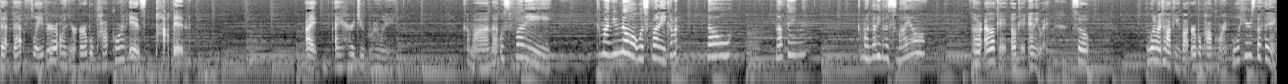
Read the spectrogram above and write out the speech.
that that flavor on your herbal popcorn is poppin'. I I heard you groaning. Come on, that was funny. Come on, you know it was funny. Come on. No. Nothing. Come on, not even a smile? Or, okay, okay. Anyway, so what am I talking about? Herbal popcorn. Well, here's the thing.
